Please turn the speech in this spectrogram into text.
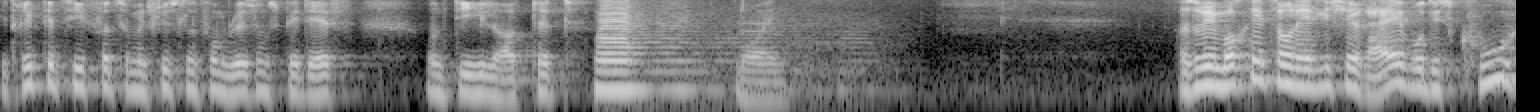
die dritte Ziffer zum Entschlüsseln vom Lösungs-PDF und die lautet 9. Also wir machen jetzt eine unendliche Reihe, wo das Q,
